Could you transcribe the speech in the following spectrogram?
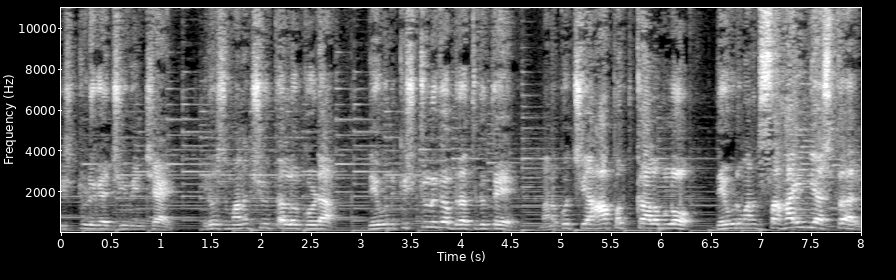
ఇష్టుడిగా జీవించాడు. ఈరోజు మన జీవితాల్లో కూడా దేవునికి ఇష్టలుగా బ్రతికితే మనకొచ్చే ఆపత్కాలంలో దేవుడు మనకు సహాయం చేస్తారు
